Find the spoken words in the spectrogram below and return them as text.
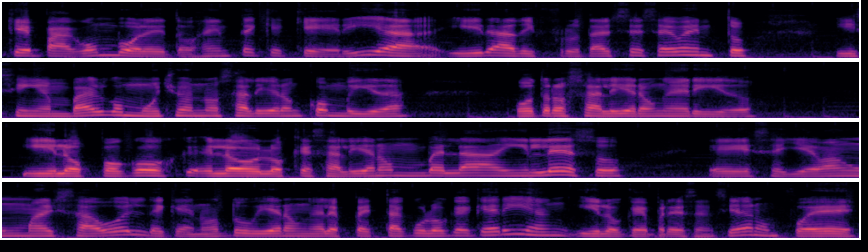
que pagó un boleto, gente que quería ir a disfrutarse ese evento y sin embargo muchos no salieron con vida, otros salieron heridos y los pocos, los, los que salieron ¿verdad? ilesos eh, se llevan un mal sabor de que no tuvieron el espectáculo que querían y lo que presenciaron fue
